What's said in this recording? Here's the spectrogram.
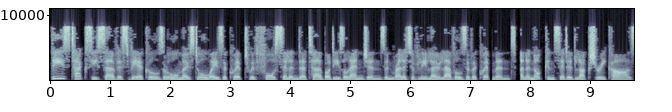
These taxi service vehicles are almost always equipped with four-cylinder turbodiesel engines and relatively low levels of equipment, and are not considered luxury cars.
